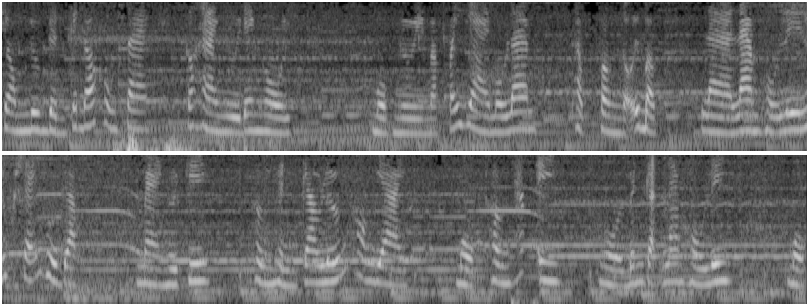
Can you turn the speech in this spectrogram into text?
trong lương đình cách đó không xa, Có hai người đang ngồi. Một người mặc váy dài màu lam, Thập phần nổi bật, Là Lam Hồ Ly lúc sáng vừa gặp. Mà người kia, Thân hình cao lớn, thon dài, Một thân hắc y, Ngồi bên cạnh Lam Hồ Ly, Một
